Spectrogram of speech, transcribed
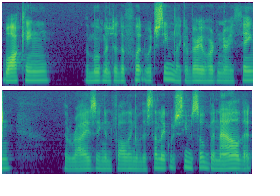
walking, the movement of the foot, which seemed like a very ordinary thing, the rising and falling of the stomach, which seems so banal that,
